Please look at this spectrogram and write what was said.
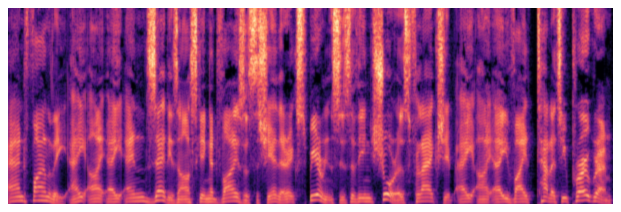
And finally, AIANZ is asking advisors to share their experiences of the insurer's flagship AIA Vitality program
